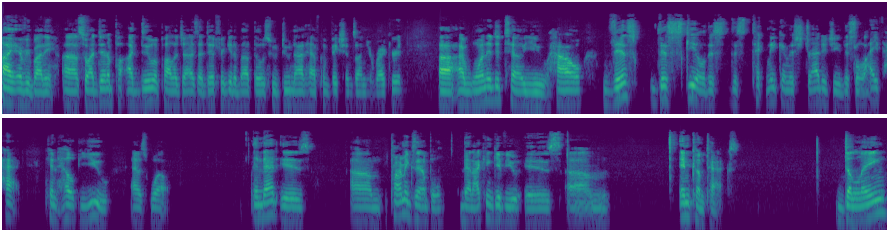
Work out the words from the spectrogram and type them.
Hi, everybody. Uh, so I did. I do apologize. I did forget about those who do not have convictions on your record. Uh, I wanted to tell you how this this skill, this this technique, and this strategy, this life hack can help you as well. And that is um, prime example that I can give you is um, income tax. Delaying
